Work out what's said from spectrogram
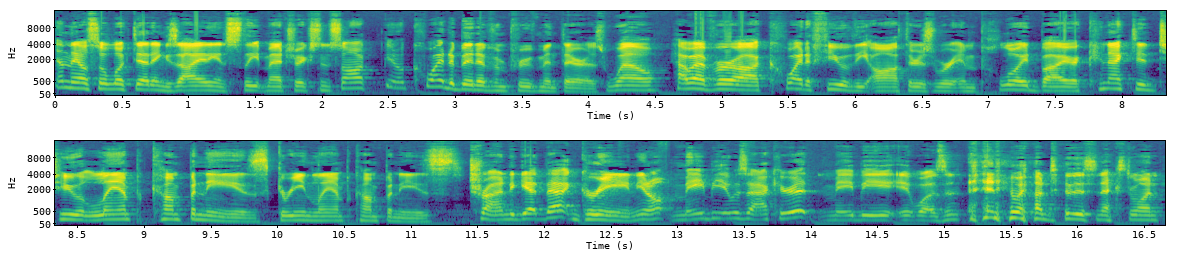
And they also looked at anxiety and sleep metrics and saw, you know, quite a bit of improvement there as well. However, uh, quite a few of the authors were employed by or connected to lamp companies, green lamp companies, trying to get that green. You know, maybe it was accurate, maybe it wasn't. anyway, on to this next one.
